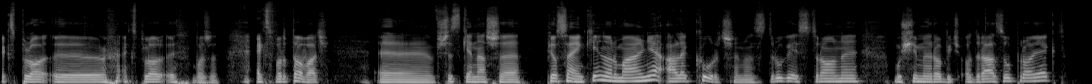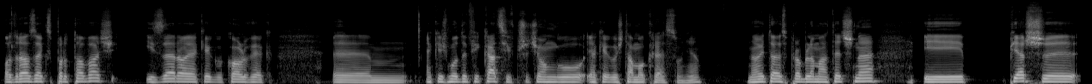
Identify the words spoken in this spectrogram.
eksplo, y, eksplo, y, Boże, eksportować y, wszystkie nasze piosenki normalnie, ale kurczę, no z drugiej strony musimy robić od razu projekt, od razu eksportować i zero jakiegokolwiek ym, jakiejś modyfikacji w przeciągu jakiegoś tam okresu, nie? No i to jest problematyczne i pierwszy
